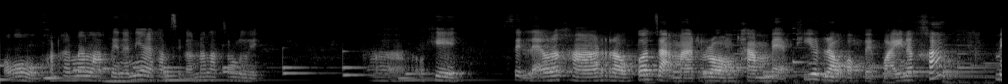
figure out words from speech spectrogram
โอ้ค่อนข้างน่ารักเลยนะเนี่ยทำเสร็จแล้วน่ารักจังเลยอ่าโอเค เสร็จแล้วนะคะ เราก็จะมาลองทำแบบที่เราออกแบบไว้นะคะ เม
